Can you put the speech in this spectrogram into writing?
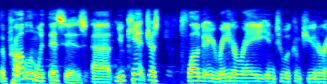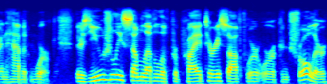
The problem with this is uh, you can't just plug a RAID array into a computer and have it work. There's usually some level of proprietary software or a controller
